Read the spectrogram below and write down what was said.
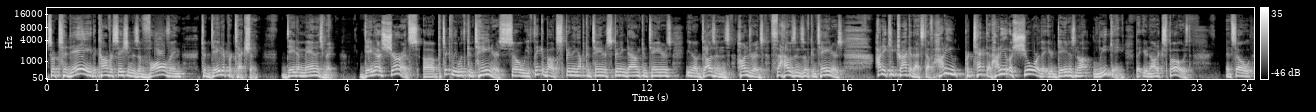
So today, the conversation is evolving to data protection, data management, data assurance, uh, particularly with containers. So you think about spinning up containers, spinning down containers, you know, dozens, hundreds, thousands of containers. How do you keep track of that stuff? How do you protect that? How do you assure that your data is not leaking, that you're not exposed? And so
